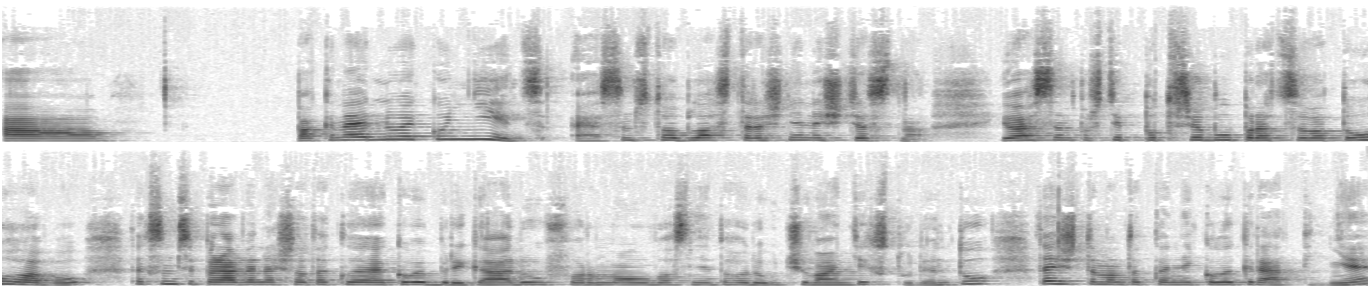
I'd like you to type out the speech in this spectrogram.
a pak najednou jako nic. A já jsem z toho byla strašně nešťastná. Jo, já jsem prostě potřebu pracovat tou hlavou, tak jsem si právě našla takhle jakoby brigádu formou vlastně toho doučování těch studentů, takže to mám takhle několikrát týdně.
